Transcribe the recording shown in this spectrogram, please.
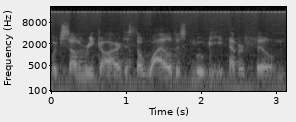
which some regard as the wildest movie ever filmed,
